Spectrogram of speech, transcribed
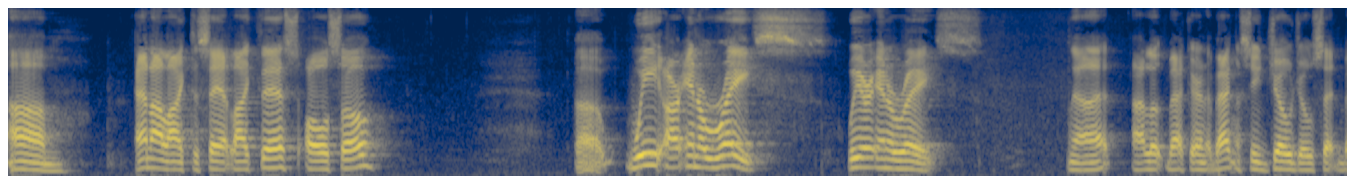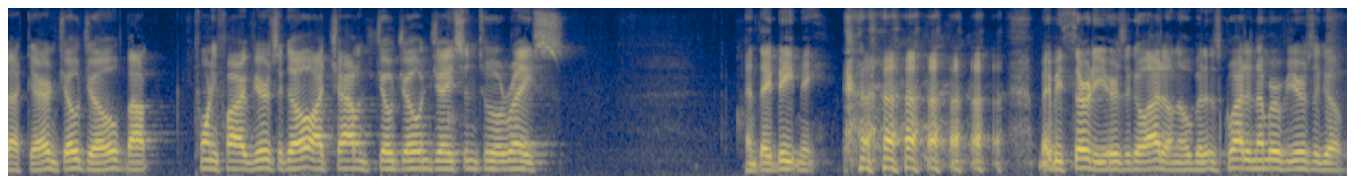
Um, and I like to say it like this also. Uh, we are in a race. We are in a race. Now, I look back there in the back and I see JoJo sitting back there. And JoJo, about 25 years ago, I challenged JoJo and Jason to a race. And they beat me. Maybe 30 years ago, I don't know, but it was quite a number of years ago.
